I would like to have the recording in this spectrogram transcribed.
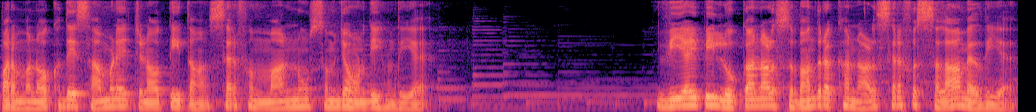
ਪਰ ਮਨੁੱਖ ਦੇ ਸਾਹਮਣੇ ਚੁਣੌਤੀ ਤਾਂ ਸਿਰਫ ਮਨ ਨੂੰ ਸਮਝਾਉਣ ਦੀ ਹੁੰਦੀ ਹੈ। ਵੀਆਈਪੀ ਲੋਕਾਂ ਨਾਲ ਸਬੰਧ ਰੱਖਣ ਨਾਲ ਸਿਰਫ ਸਲਾਹ ਮਿਲਦੀ ਹੈ।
